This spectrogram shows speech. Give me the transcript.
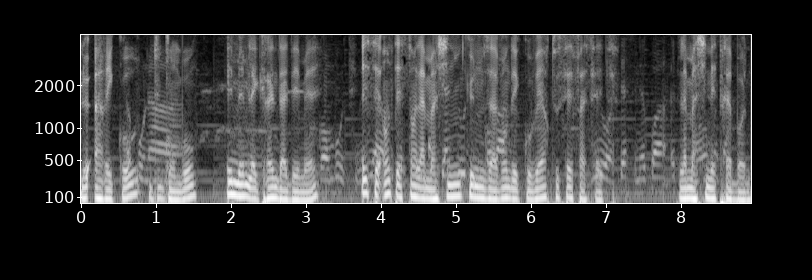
le haricot, du gombo et même les graines d'adémé. Et c'est en testant la machine que nous avons découvert toutes ces facettes. La machine est très bonne.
